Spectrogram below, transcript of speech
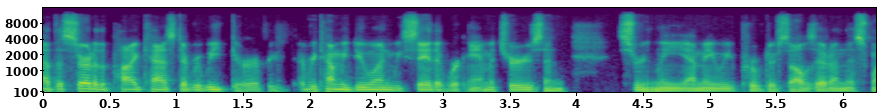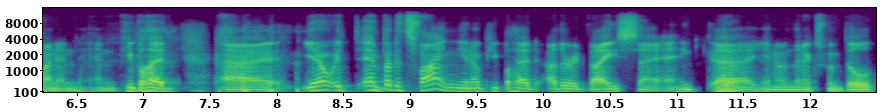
at the start of the podcast every week or every every time we do one, we say that we're amateurs, and certainly, I mean, we proved ourselves out on this one. And and people had, uh, you know, it, and but it's fine. You know, people had other advice. I, I think, uh, you know, in the next one, Bill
